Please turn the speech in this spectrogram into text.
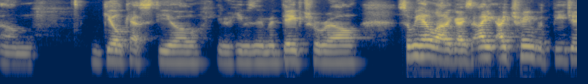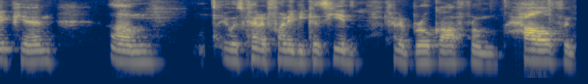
um, Gil Castillo. You know, he was in with Dave Terrell. So we had a lot of guys. I, I trained with BJ Penn. Um, it was kind of funny because he had kind of broke off from Ralph and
